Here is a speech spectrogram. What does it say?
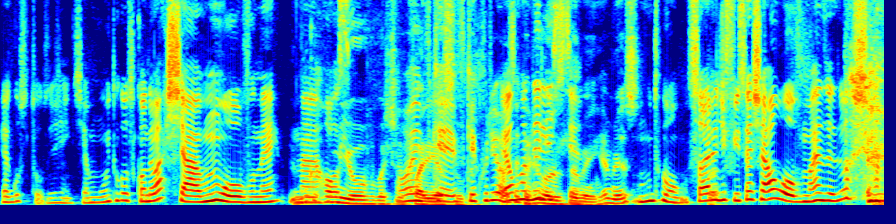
É gostoso, gente, é muito gostoso. Quando eu achava um ovo, né, na Nunca roça. comi ovo batido com farinha e fiquei, açúcar. fiquei curiosa. É uma Curioso delícia. também, é mesmo? Muito bom. Só era difícil achar o ovo, mas às vezes eu achava.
